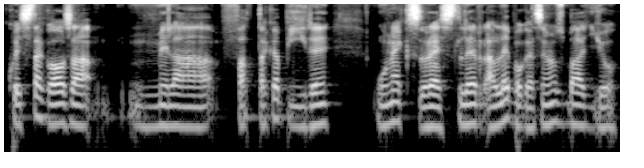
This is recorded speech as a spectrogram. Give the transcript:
questa cosa me l'ha fatta capire un ex wrestler, all'epoca se non sbaglio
